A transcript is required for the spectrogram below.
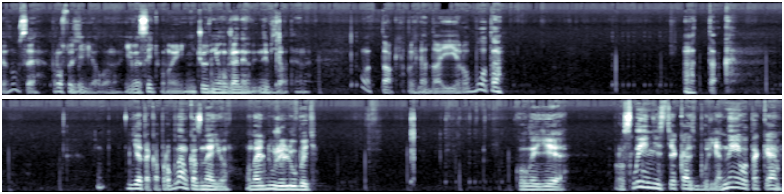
Ну все, просто зів'яло. І висить воно, і нічого з нього вже не, не взяти. От так виглядає її робота. От так. Є така проблемка з нею. Вона дуже любить, коли є рослинність якась, бур'яни, отаке,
